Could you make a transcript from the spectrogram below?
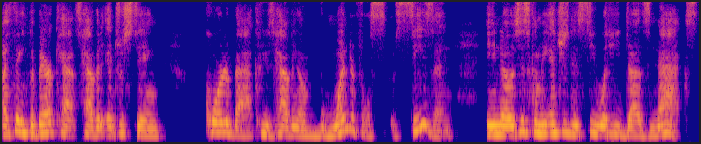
I think the Bearcats have an interesting quarterback who's having a wonderful season. You know, it's just going to be interesting to see what he does next,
